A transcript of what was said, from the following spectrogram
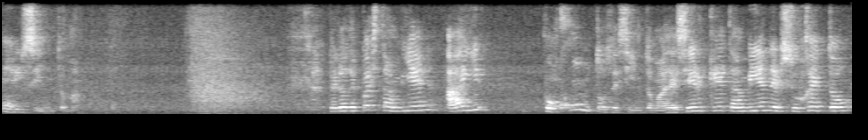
un síntoma. Pero después también hay conjuntos de síntomas, es decir, que también el sujeto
